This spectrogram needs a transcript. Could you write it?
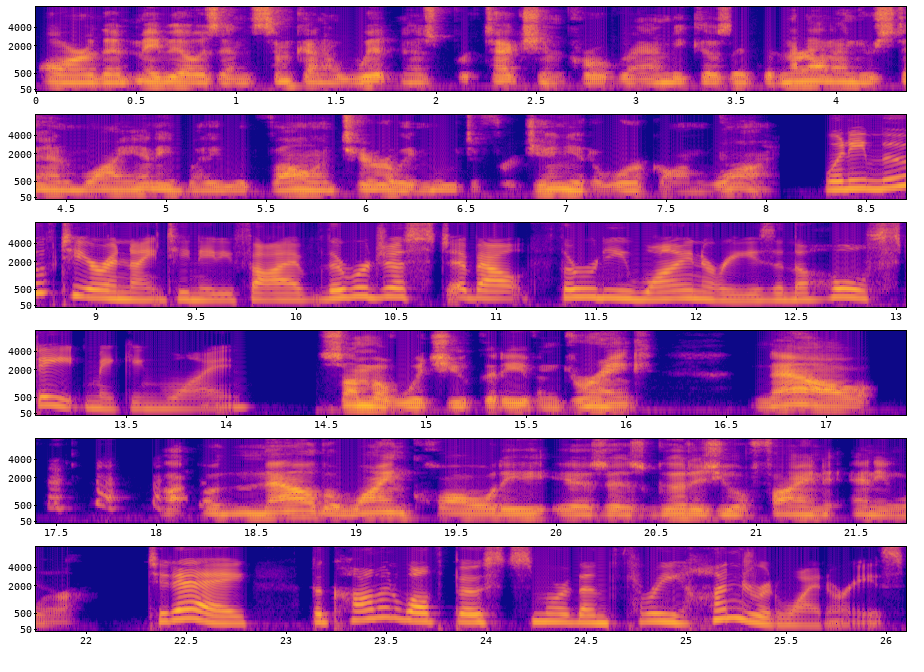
or that maybe I was in some kind of witness protection program because I could not understand why anybody would voluntarily move to Virginia to work on wine. When he moved here in 1985, there were just about 30 wineries in the whole state making wine. Some of which you could even drink. Now, uh, now the wine quality is as good as you'll find anywhere. Today, the Commonwealth boasts more than 300 wineries,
